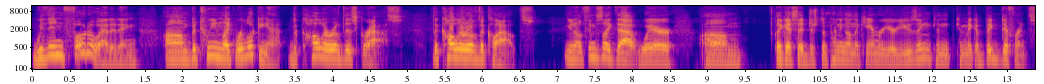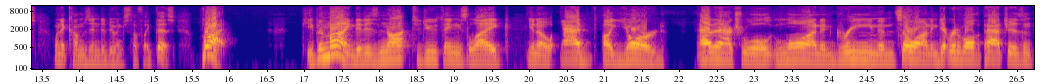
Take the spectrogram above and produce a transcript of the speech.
within photo editing um, between like we're looking at the color of this grass, the color of the clouds, you know, things like that where, um, like I said, just depending on the camera you're using can, can make a big difference when it comes into doing stuff like this. But keep in mind, it is not to do things like, you know, add a yard add an actual lawn and green and so on and get rid of all the patches and,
